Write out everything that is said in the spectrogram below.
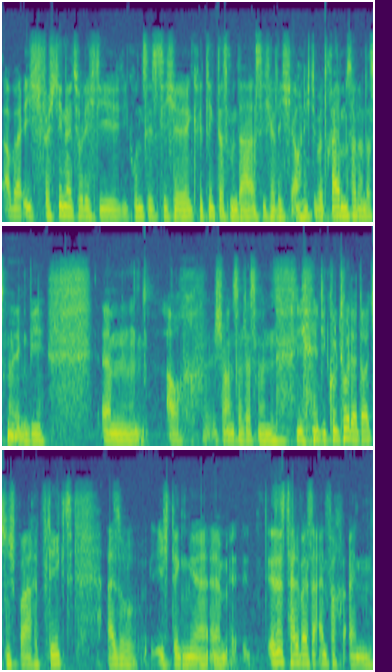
aber ich verstehe natürlich die, die grundsätzliche Kritik, dass man da sicherlich auch nicht übertreiben soll und dass man irgendwie ähm, auch schauen soll, dass man die, die, Kultur der deutschen Sprache pflegt. Also ich denke mir, ähm, es ist teilweise einfach ein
